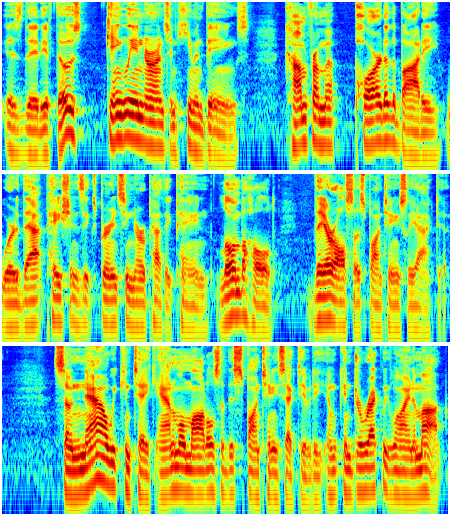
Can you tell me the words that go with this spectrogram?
is that if those ganglion neurons in human beings come from a part of the body where that patient is experiencing neuropathic pain, lo and behold, they are also spontaneously active. So now we can take animal models of this spontaneous activity and we can directly line them up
